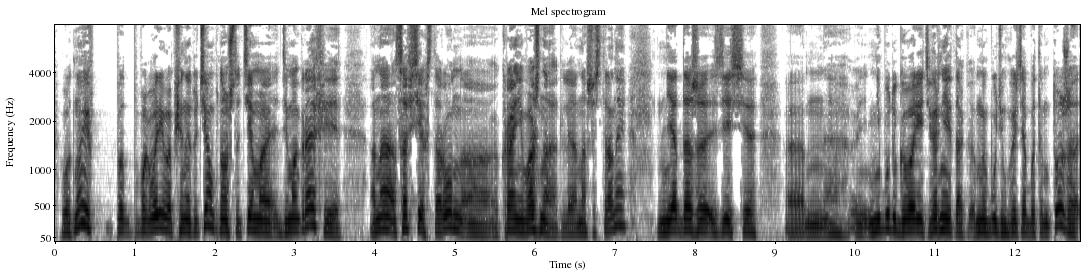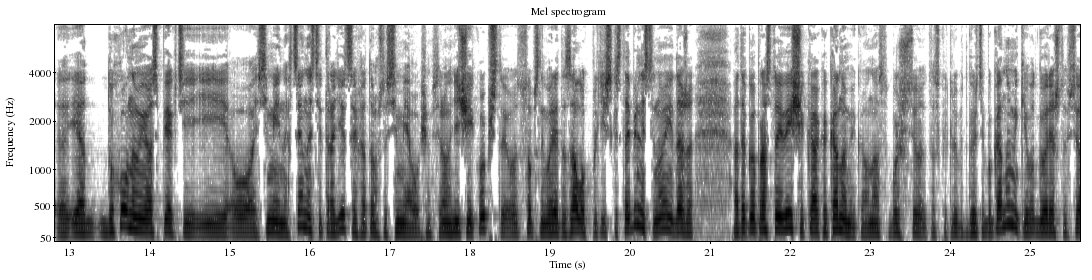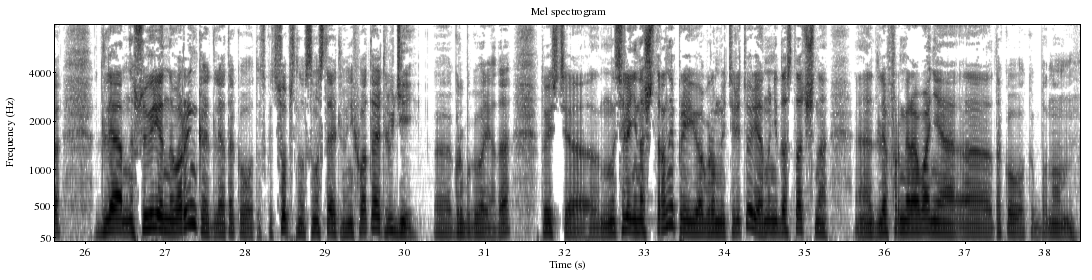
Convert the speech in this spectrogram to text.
Вот. Ну и поговорим вообще на эту тему, потому что тема демографии, она со всех сторон э, крайне важна для нашей страны. Я даже здесь э, э, не буду говорить, вернее так, мы будем говорить об этом тоже, и о духовном ее аспекте, и о семейных ценностях, традициях, о том, что семья, в общем, все равно ячейка общества, и, вот, собственно говоря, это залог политической стабильности, но и даже о такой простой вещи, как экономика. У нас больше всего, так сказать, любят говорить об экономике, и вот говорят, что все для суверенного рынка, для такого, так сказать, собственного самостоятельного не хватает людей, э, грубо говоря, да. То есть э, население нашей страны при ее огромной территории, оно недостаточно э, для формирования такого, как бы, ну,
